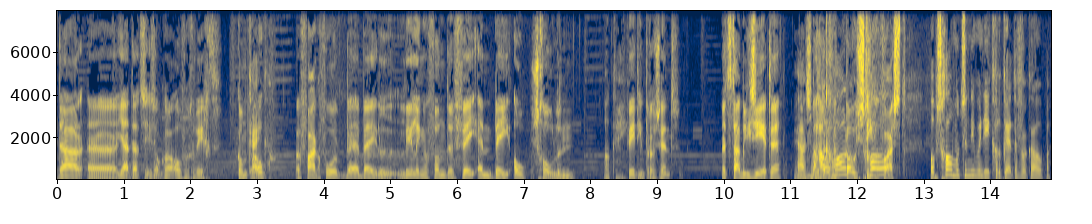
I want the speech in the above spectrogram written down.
Daar, eh, ja, dat is ook wel overgewicht. Komt Kijk. ook vaker voor bij, bij leerlingen van de VMBO-scholen. Oké. 14% Het stabiliseert, hè? Ja, ze Behoud moeten het gewoon positieve vast. Op school moeten ze niet meer die kroketten verkopen.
